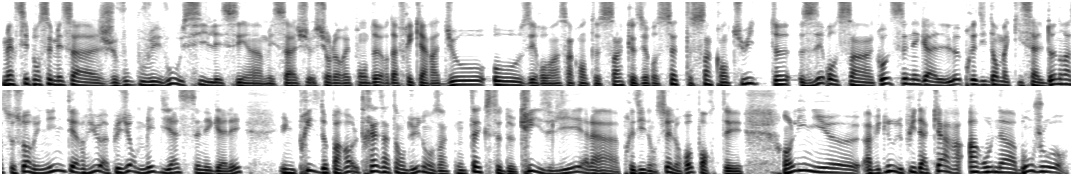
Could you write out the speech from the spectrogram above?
Merci pour ces messages. Vous pouvez vous aussi laisser un message sur le répondeur d'Africa Radio au 01 55 07 58 05. Au Sénégal, le président Macky Sall donnera ce soir une interview à plusieurs médias sénégalais, une prise de parole très attendue dans un contexte de crise liée à la présidentielle reportée. En ligne euh, avec nous depuis Dakar, Aruna, bonjour.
